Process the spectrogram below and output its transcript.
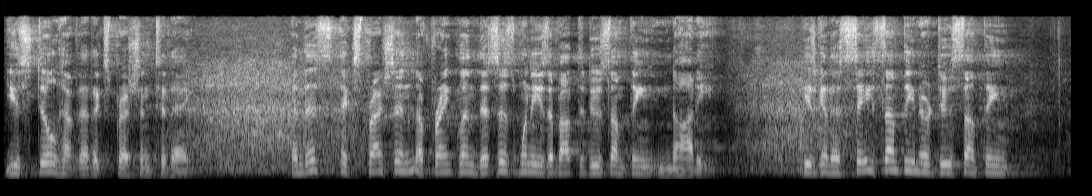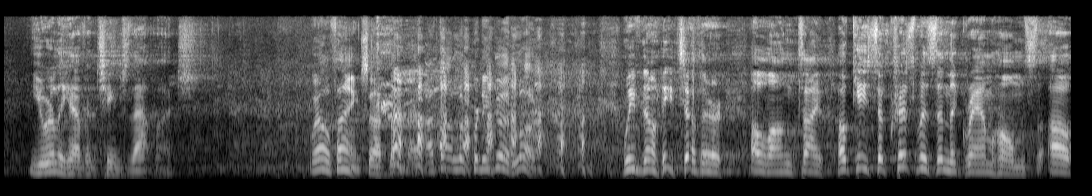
You still have that expression today. and this expression of Franklin, this is when he's about to do something naughty. He's going to say something or do something. You really haven't changed that much. Well, thanks. I, thought I thought it looked pretty good. Look. We've known each other a long time. Okay, so Christmas in the Graham homes. Oh,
